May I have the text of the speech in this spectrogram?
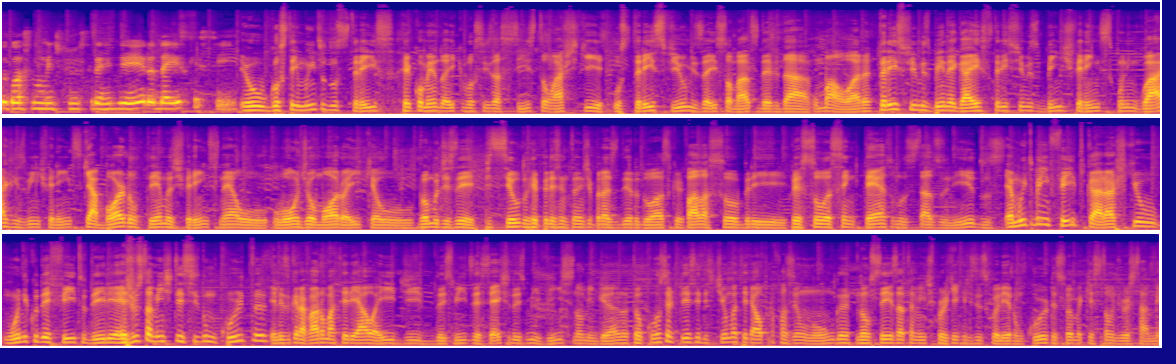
Eu gosto muito de filme estrangeiro, daí eu esqueci. Eu gostei muito dos três, recomendo aí que vocês assistam. Acho que os três filmes aí somados deve dar uma hora. Três filmes bem legais, três filmes bem diferentes, com linguagens bem diferentes, que abordam temas diferentes, né? O, o Onde Eu Moro aí, que é o, vamos dizer, pseudo representante brasileiro do Oscar, fala sobre pessoas sem teto nos Estados Unidos. É muito bem feito, cara. Acho que o único defeito dele é justamente ter sido um curta. Eles gravaram material aí de 2017 2020, se não me engano. Então, com certeza, eles tinham material pra fazer um longa. Não sei exatamente por que, que eles escolheram curta, se foi uma questão de orçamento,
